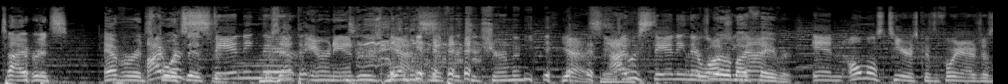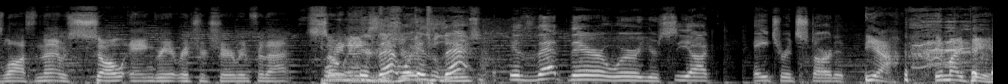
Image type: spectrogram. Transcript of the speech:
tyrants ever in sports I was history. standing there. Was that the Erin Andrews moment Yes. with Richard Sherman? Yes, Yeah. I was standing there That's watching one of my that favorites. in almost tears because the 49ers just lost, and then I was so angry at Richard Sherman for that. So 49ers. Is that deserve where, is that lose. is that there where your Seahawk hatred started? Yeah, it might be.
